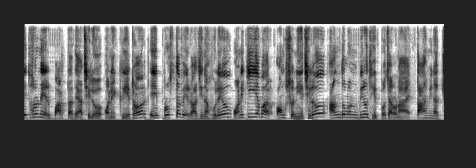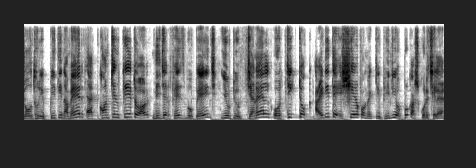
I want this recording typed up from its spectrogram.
এ ধরনের বার্তা দেয়া ছিল। অনেক ক্রিয়েটর এই প্রস্তাবে রাজি না হলেও অনেকেই আবার অংশ নিয়েছিল আন্দোলন বিরোধী প্রচারণায়। তাহমিনা চৌধুরী প্রীতি নামের এক কন্টেন্ট ক্রিয়েটর নিজের ফেসবুক পেজ ইউটিউব চ্যানেল ও টিকটক আইডিতে সেরকম একটি ভিডিও প্রকাশ করেছিলেন।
